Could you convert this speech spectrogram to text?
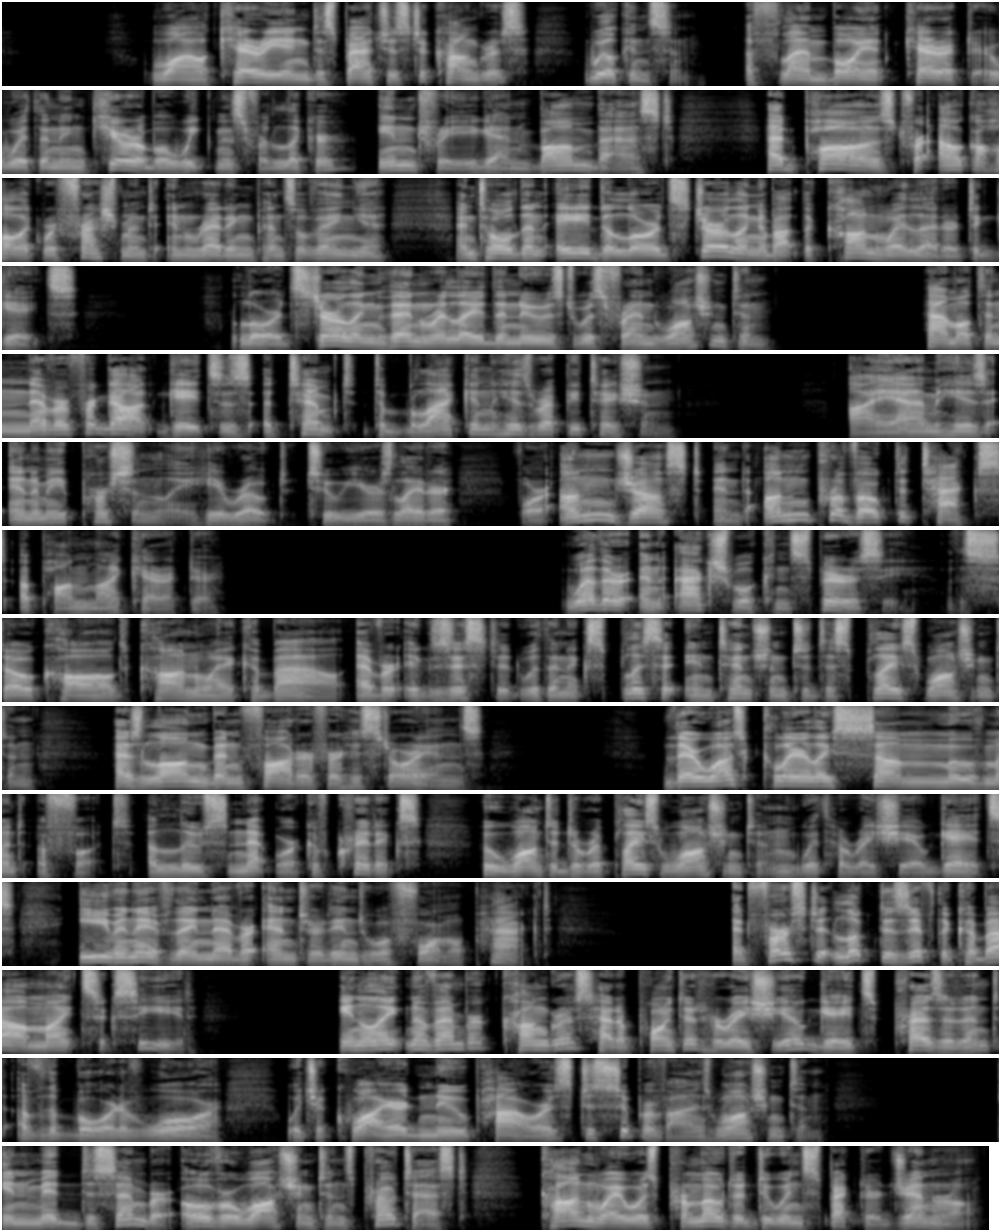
While carrying dispatches to Congress, Wilkinson, a flamboyant character with an incurable weakness for liquor, intrigue, and bombast, had paused for alcoholic refreshment in Reading, Pennsylvania, and told an aide to Lord Stirling about the Conway letter to Gates. Lord Stirling then relayed the news to his friend Washington. Hamilton never forgot Gates's attempt to blacken his reputation. I am his enemy personally, he wrote two years later, for unjust and unprovoked attacks upon my character. Whether an actual conspiracy, the so called Conway Cabal, ever existed with an explicit intention to displace Washington has long been fodder for historians. There was clearly some movement afoot, a loose network of critics who wanted to replace Washington with Horatio Gates, even if they never entered into a formal pact. At first, it looked as if the cabal might succeed. In late November, Congress had appointed Horatio Gates president of the Board of War, which acquired new powers to supervise Washington. In mid December, over Washington's protest, Conway was promoted to inspector general.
